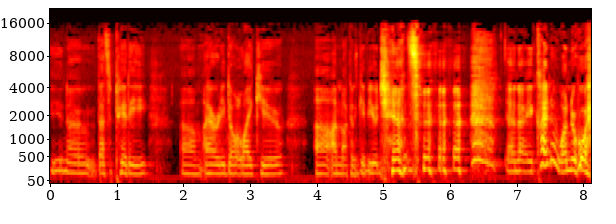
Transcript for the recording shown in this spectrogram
you know, that's a pity. Um, I already don't like you. Uh, I'm not going to give you a chance. and I kind of wonder why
